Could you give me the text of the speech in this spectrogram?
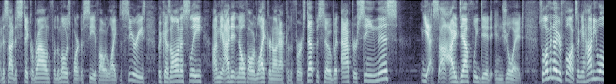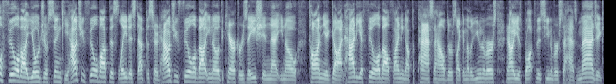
I decided to stick around for the most part to see if I would like the series, because honestly, I mean, I didn't know if I would like or not after the first episode, but after seeing this, yes, I, definitely did enjoy it. So let me know your thoughts. I mean, how do you all feel about Youjo Senki? How'd you feel about this latest episode? How'd you feel about, you know, the characterization that, you know, Tanya got? How do you feel about finding out the past and how there's, like, another universe and how he is brought to this universe that has magic?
